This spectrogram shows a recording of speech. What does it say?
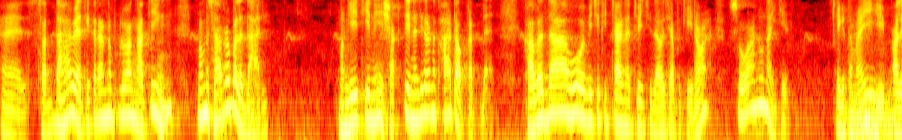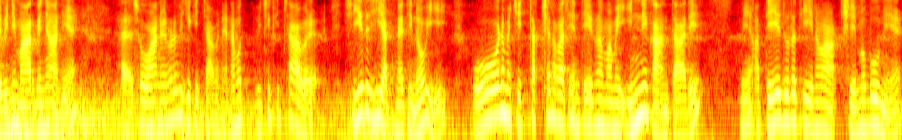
සද්ධාව ඇති කරන්න පුළුවන් අතින් මම ਸਰව බලධාරී. මගේ තියෙන මේ ශක්තිය නැති කරන කාටවත් බෑ. කවදා හෝ විචිකිච්ඡා නැති වෙච්ච දවසේ අපි කියනවා සෝවාන් උනායි කියලා. ඒක තමයි පළවෙනි මාර්ග ඥානය. සෝවාන් වෙනකොට විචිකිච්ඡාව නැහැ. නමුත් විචිකිච්ඡාව 100%ක් නැති නොවි ඕනම චිත්තක්ෂණ වශයෙන් තේරෙනවා මම ඉන්නේ කාන්තාරේ මේ අතේ දුර තියෙනවා ക്ഷേම භූමිය.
